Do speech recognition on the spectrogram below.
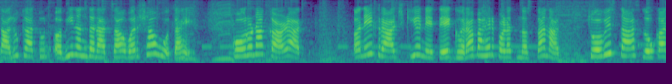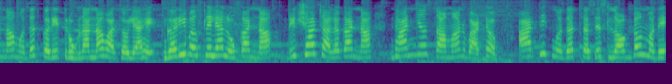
तालुक्यातून अभिनंदनाचा वर्षाव होत आहे. कोरोना काळात अनेक राजकीय नेते घराबाहेर पडत नसतानाच चोवीस तास लोकांना मदत करीत रुग्णांना वाचवले आहे. घरी बसलेल्या लोकांना रिक्षा चालकांना धान्य सामान वाटप आर्थिक मदत तसेच लॉकडाऊनमध्ये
